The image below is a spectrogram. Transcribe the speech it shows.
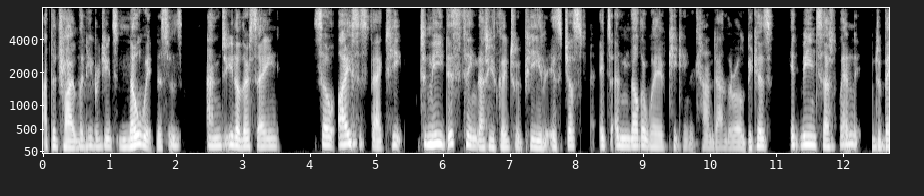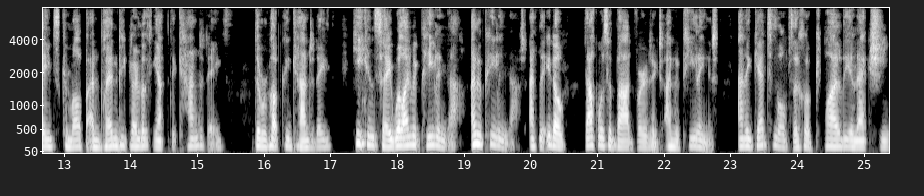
at the trial when he produced no witnesses. And, you know, they're saying, so I suspect he, to me, this thing that he's going to appeal is just, it's another way of kicking the can down the road because it means that when debates come up and when people are looking at the candidates, the Republican candidates, he can say, well, I'm appealing that. I'm appealing that. And, you know, that was a bad verdict. I'm appealing it. And it gets him off the hook while the election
